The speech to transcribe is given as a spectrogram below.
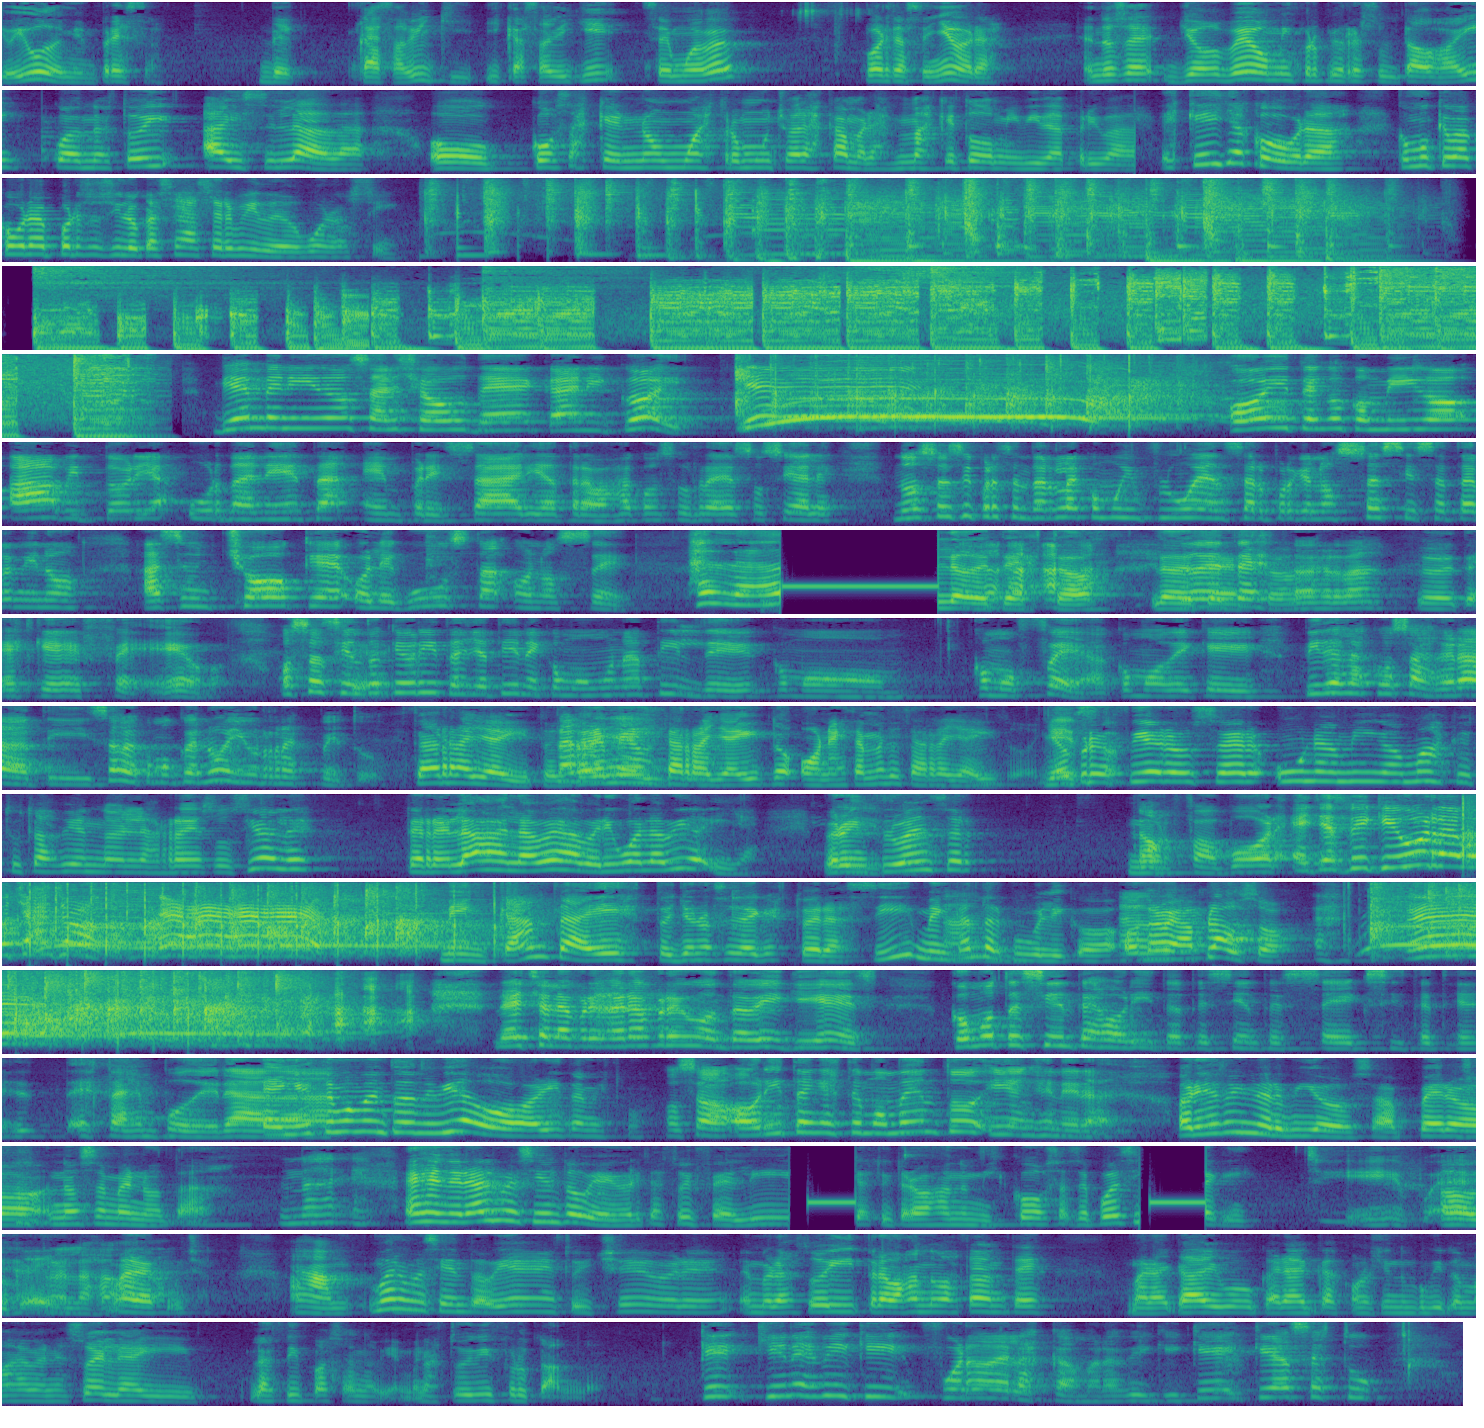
yo vivo de mi empresa, de Casa y Casa se mueve por esta señora. Entonces yo veo mis propios resultados ahí. Cuando estoy aislada o cosas que no muestro mucho a las cámaras, más que todo mi vida privada. Es que ella cobra. ¿Cómo que va a cobrar por eso si lo que hace es hacer video? Bueno, sí. Bienvenidos al show de Canicoy. Hoy tengo conmigo a Victoria Urdaneta, empresaria, trabaja con sus redes sociales. No sé si presentarla como influencer porque no sé si ese término hace un choque o le gusta o no sé. Hello. Lo detesto. Lo Lo detesto. detesto, ¿verdad? Lo detesto. Es que es feo. O sea, siento Sí. que ahorita ya tiene como una tilde como, como fea, como de que pides las cosas gratis, ¿sabes? Como que no hay un respeto. Está rayadito. Está el término rayadito. está rayadito. Honestamente está rayadito. Yo Eso. prefiero ser una amiga más que tú estás viendo en las redes sociales. Te relajas, la ves, averiguas la vida y ya. Pero Sí. influencer, no. Por favor. Ella es Vicky Urda, muchachos. ¡Eh! Me encanta esto. Yo no sabía que esto era así. Me encanta Ah. el público. Ah. Otra vez, aplauso. ¡Eh! De hecho, la primera pregunta, Vicky, es, ¿cómo te sientes ahorita? ¿Te sientes sexy? ¿Te, te- estás empoderada? ¿En este momento de mi vida o ahorita mismo? O sea, ahorita en este momento y en general. Ahorita estoy nerviosa, pero no se me nota. Una- En general me siento bien. Ahorita estoy feliz, estoy trabajando en mis cosas. ¿Se puede decir aquí? Sí, pues, Ok, relajada. maracucha. Ajá, bueno, me siento bien, estoy chévere. En verdad estoy trabajando bastante. Maracaibo, Caracas, conociendo un poquito más de Venezuela y la estoy pasando bien, me la estoy disfrutando. ¿Qué- ¿Quién es Vicky fuera de las cámaras, Vicky? ¿Qué, qué haces tú?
